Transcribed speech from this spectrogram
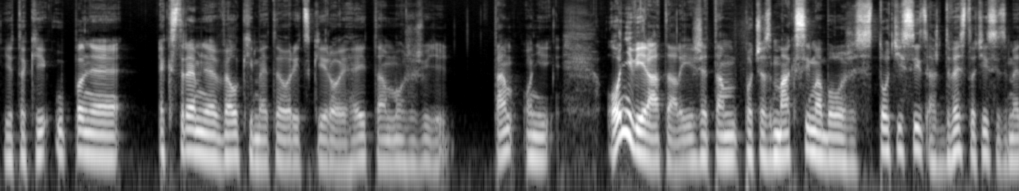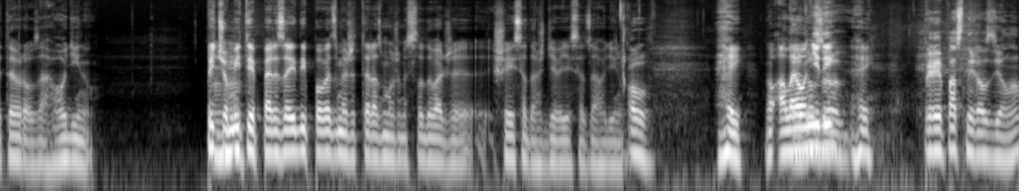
je taký úplne extrémne veľký meteorický roj, hej, tam môžeš vidieť, tam oni, oni vyrátali, že tam počas maxima bolo, že 100 tisíc až 200 tisíc meteorov za hodinu. Pričom uh-huh. my tie Perseidy, povedzme, že teraz môžeme sledovať, že 60 až 90 za hodinu. Oh. Hej, no ale oni, hej. Priepasný rozdiel, no?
